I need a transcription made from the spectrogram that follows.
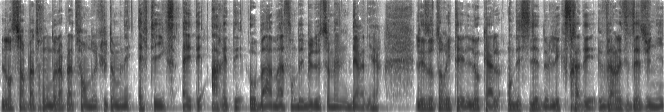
L'ancien patron de la plateforme de crypto-monnaie FTX a été arrêté aux Bahamas en début de semaine dernière. Les autorités locales ont décidé de l'extrader vers les États-Unis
